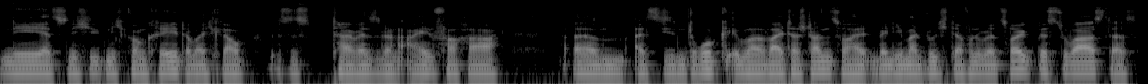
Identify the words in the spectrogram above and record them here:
nee, jetzt nicht, nicht konkret, aber ich glaube, es ist teilweise dann einfacher, ähm, als diesem Druck immer weiter standzuhalten, wenn jemand wirklich davon überzeugt bist, du warst das.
